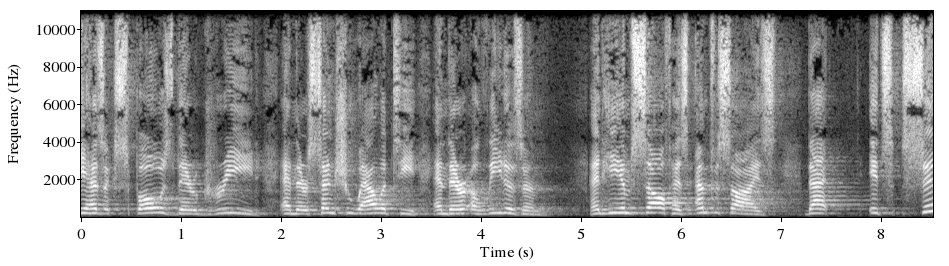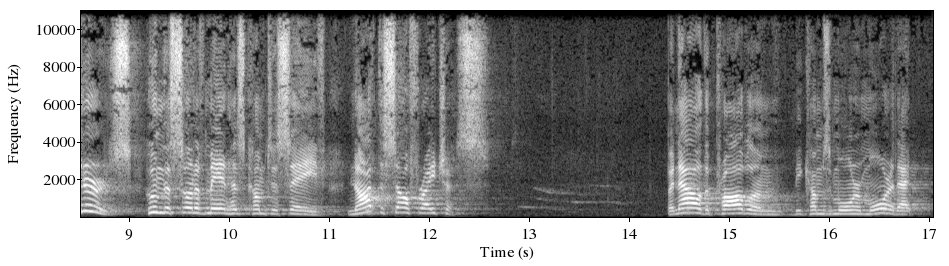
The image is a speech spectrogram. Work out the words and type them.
He has exposed their greed and their sensuality and their elitism. And he himself has emphasized that it's sinners whom the Son of Man has come to save, not the self righteous. But now the problem becomes more and more that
